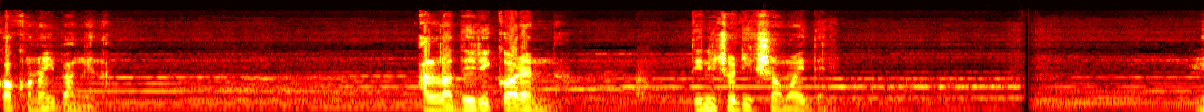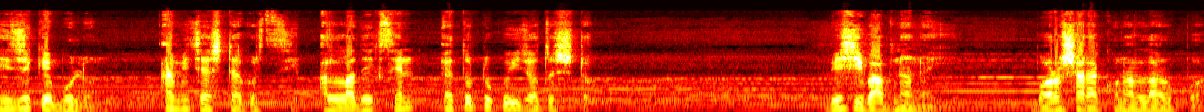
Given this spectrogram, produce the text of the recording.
কখনোই ভাঙে না। আল্লাহ দেরি করেন না, তিনি সঠিক সময় দেন। নিজেকে বলুন, আমি চেষ্টা করছি, আল্লাহ দেখছেন এতটুকুই যথেষ্ট। বেশি ভাবনা নয়, ভরসা রাখুন আল্লাহর উপর।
